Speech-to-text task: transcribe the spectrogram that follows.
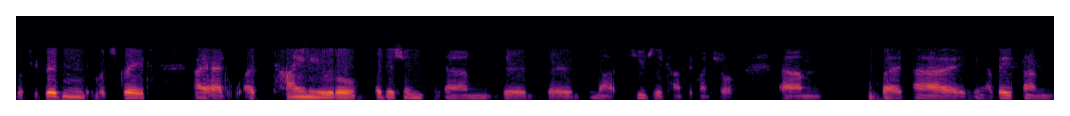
what you'd written. It looks great. I had a tiny little additions. Um, they're they're not hugely consequential, um, but uh, you know, based on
